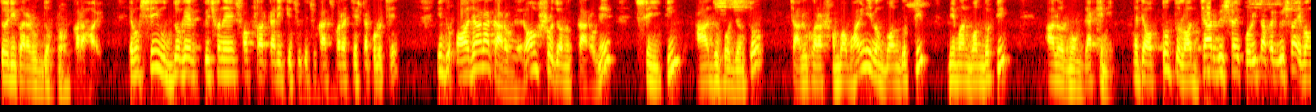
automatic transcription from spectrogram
তৈরি করার উদ্যোগ গ্রহণ করা হয়। এবং সেই উদ্যোগের পিছনে সব সরকারি কিছু কিছু কাজ করার চেষ্টা করেছে। কিন্তু অজানা কারণে, রহস্যজনক কারণে সেইটি আজও পর্যন্ত চালু করা সম্ভব হয়নি এবং বন্দরটি, বিমানবন্দরটি আলোর মুখ দেখেনি। এটা অত্যন্ত লজ্জার বিষয়, পরিতাপের বিষয় এবং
